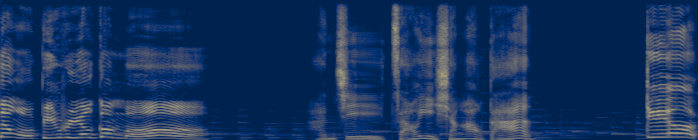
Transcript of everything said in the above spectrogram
那我平时要干嘛？安吉早已想好答案。第二，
